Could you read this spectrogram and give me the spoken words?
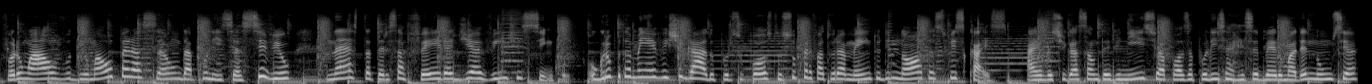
foram alvo de uma operação da Polícia Civil nesta terça-feira, dia 25. O grupo também é investigado por suposto superfaturamento de notas fiscais. A investigação teve início após a polícia receber uma denúncia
